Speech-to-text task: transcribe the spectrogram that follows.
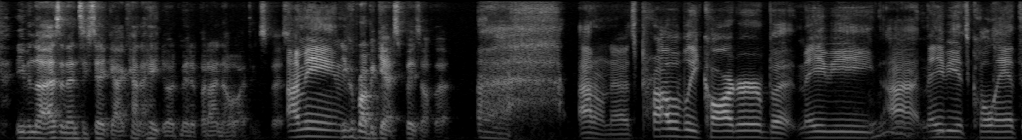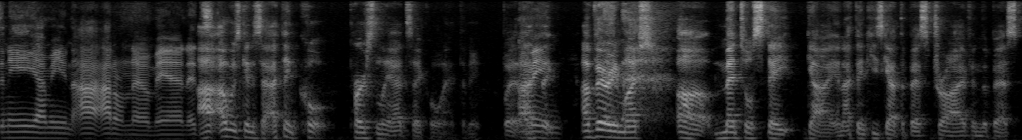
even though as an NC State guy, I kind of hate to admit it, but I know who I think is the best. I mean, you could probably guess based off that. I don't know. It's probably Carter, but maybe uh, maybe it's Cole Anthony. I mean, I, I don't know, man. It's I, I was gonna say I think Cole personally I'd say Cole Anthony, but I I, mean- think I'm very much a mental state guy, and I think he's got the best drive and the best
